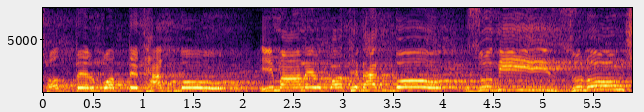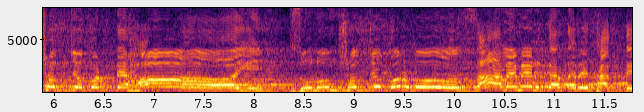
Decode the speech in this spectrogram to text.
সত্যের পথে থাকব। ইমানের পথে থাকব। যদি জুলুম সহ্য করতে হয়, জুলুম সহ্য করব, জালেমের কাতারে থাকতে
